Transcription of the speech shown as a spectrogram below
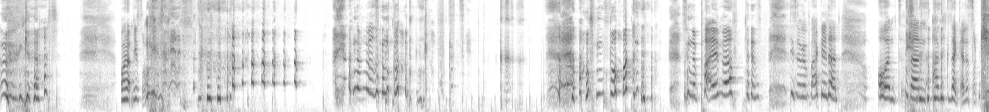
gehört und hab mich so umgedreht. und hab nur so einen roten Kopf gesehen. Auf dem Boden. So eine Palme, die so gewackelt hat. Und dann habe ich gesagt, alles okay.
